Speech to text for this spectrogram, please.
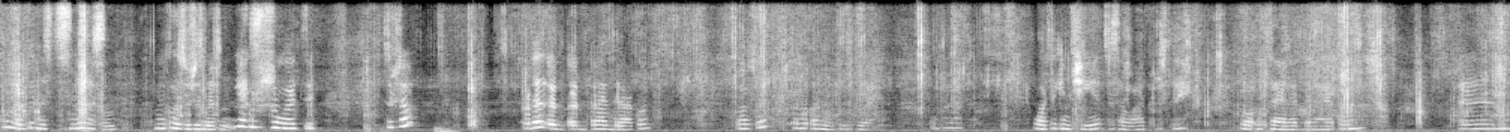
Це май гуднес, це з м'ясом. Ніколи суші з м'ясом. Я в шоці. Це все? Ні. А де Red Dragon? Ось тут? А ну, а ну, тут є. Обережно. О, це кімчі, це салат простий. О, оце Red Dragon. Ем,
